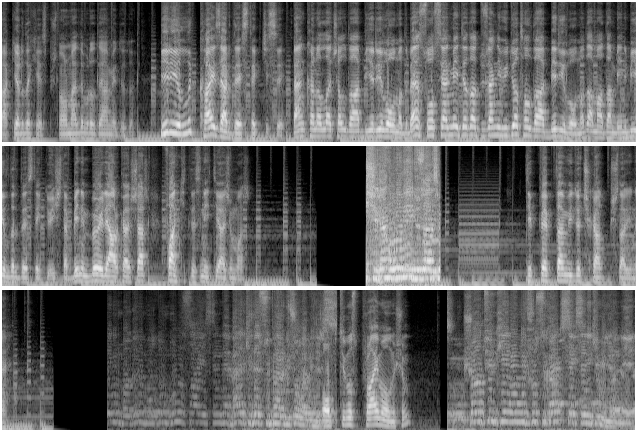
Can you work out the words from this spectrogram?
Bak yarıda kesmiş. Normalde burada devam ediyordu. Bir yıllık Kaiser destekçisi. Ben kanalı açalı daha bir yıl olmadı. Ben sosyal medyada düzenli video atalı daha bir yıl olmadı ama adam beni bir yıldır destekliyor. İşte benim böyle arkadaşlar fan kitlesine ihtiyacım var. bunu bir düzeltme Deep Web'ten video çıkartmışlar yine. bunun sayesinde belki de süper güç olabiliriz. Optimus Prime olmuşum. Şu an Türkiye'nin nüfusu kaç? 82 milyon diye.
